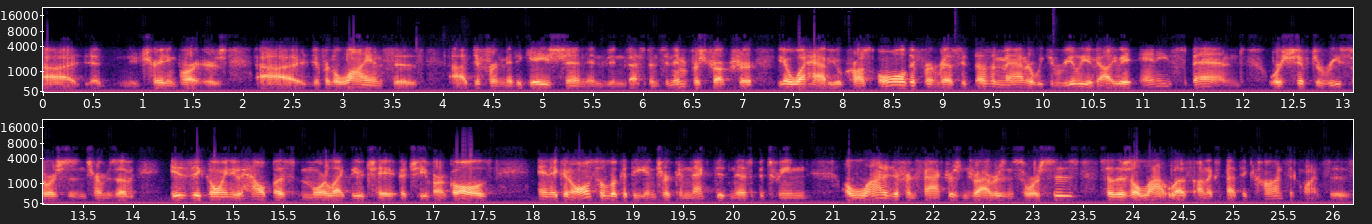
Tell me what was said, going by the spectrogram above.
uh, trading partners, uh, different alliances, uh, different mitigation and investments in infrastructure, you know, what have you, across all different risks. It doesn't matter. We can really evaluate any spend or shift of resources in terms of is it going to help us more likely to achieve our goals? And it can also look at the interconnectedness between a lot of different factors and drivers and sources. So there's a lot less unexpected consequences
